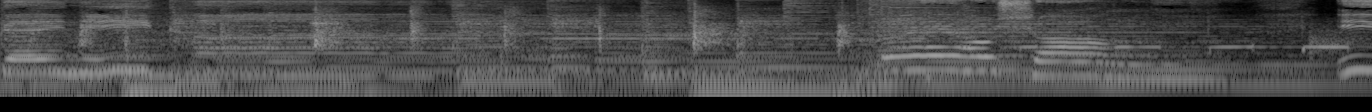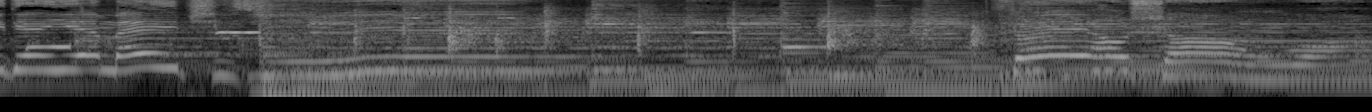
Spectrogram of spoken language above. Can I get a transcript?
给你看。最后伤你一点也没脾气，最后剩我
